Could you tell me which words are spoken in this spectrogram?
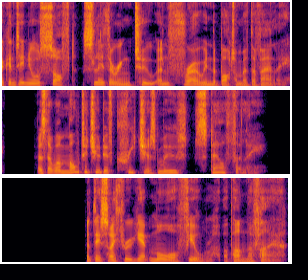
a continual soft slithering to and fro in the bottom of the valley, as though a multitude of creatures moved stealthily. At this I threw yet more fuel upon the fire,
